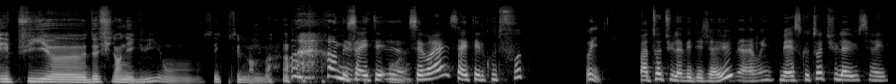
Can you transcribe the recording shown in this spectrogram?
Et puis, euh, de fil en aiguille, on s'est quitté le lendemain. Mais ça a été, Ouais. c'est vrai, ça a été le coup de foudre? Oui. Enfin, toi, tu l'avais déjà eu, Bah oui. mais est-ce que toi, tu l'as eu, Cyril?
